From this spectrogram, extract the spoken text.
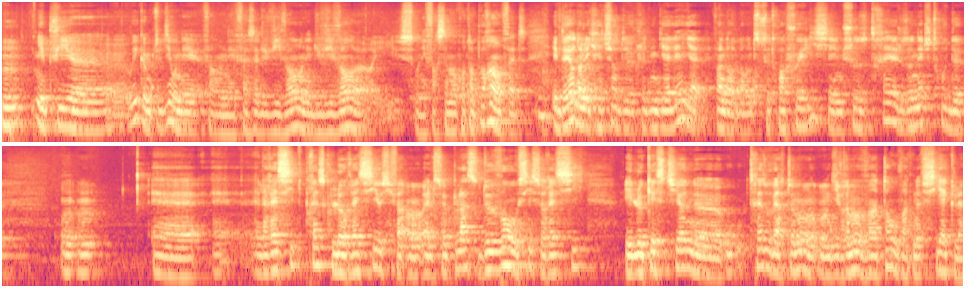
Mm. Et puis, euh, oui, comme tu dis, on est, enfin, on est face à du vivant, on est du vivant, euh, on est forcément contemporain en fait. Et d'ailleurs, dans l'écriture de Claudine Gallet, il y a, enfin, dans, dans ce trois fois Ulysse, il y a une chose très honnête, je trouve, de. on- on- euh, elle récite presque le récit aussi, enfin, elle se place devant aussi ce récit et le questionne très ouvertement. On, on dit vraiment 20 ans ou 29 siècles.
